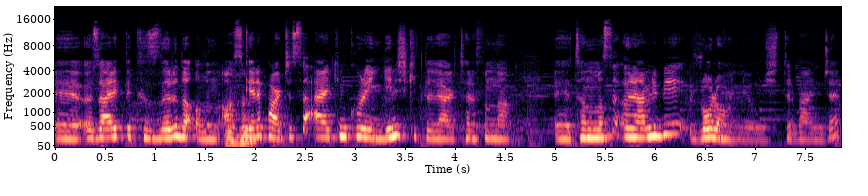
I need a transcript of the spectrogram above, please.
E, özellikle kızları da alın askere parçası Erkin Koray'ın geniş kitleler tarafından e, tanınması önemli bir rol oynuyormuştur bence.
